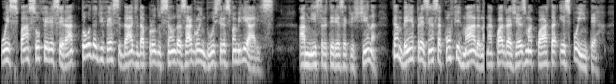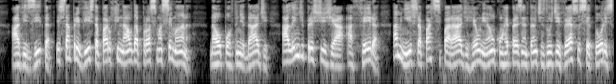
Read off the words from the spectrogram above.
o espaço oferecerá toda a diversidade da produção das agroindústrias familiares. A ministra Tereza Cristina também é presença confirmada na 44ª Expo Inter. A visita está prevista para o final da próxima semana. Na oportunidade, além de prestigiar a feira, a ministra participará de reunião com representantes dos diversos setores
